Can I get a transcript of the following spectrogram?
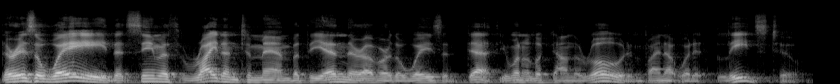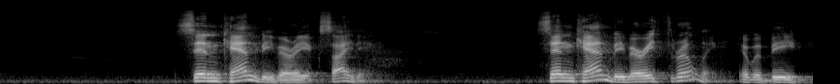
There is a way that seemeth right unto man, but the end thereof are the ways of death. You want to look down the road and find out what it leads to. Sin can be very exciting. Sin can be very thrilling. It would be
